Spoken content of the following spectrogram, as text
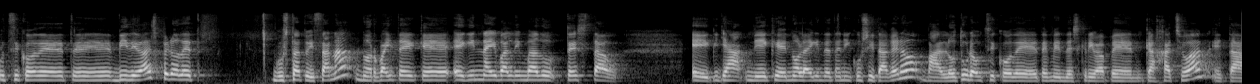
utziko dut e, bideoa, espero dut gustatu izana, norbaitek e, egin nahi baldin badu test hau, e, ja, nik nola egin duten ikusita gero, ba, lotura utziko dut hemen deskribapen kajatxoan, eta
